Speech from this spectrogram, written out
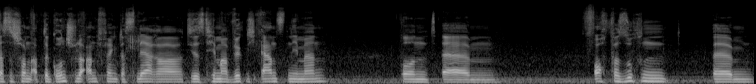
dass es schon ab der Grundschule anfängt, dass Lehrer dieses Thema wirklich ernst nehmen und ähm, auch versuchen, ähm,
